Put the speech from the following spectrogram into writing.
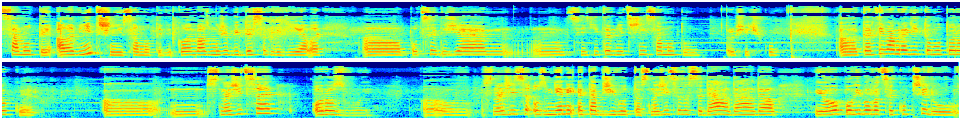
samoty, ale vnitřní samoty. Kolem vás může být deset lidí, ale uh, pocit, že um, cítíte vnitřní samotu trošičku. Uh, karty vám radí k tomuto roku. Uh, snažit se o rozvoj, uh, snažit se o změny etap života, snažit se zase dál, dál, dál, jo, pohybovat se kupředu,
